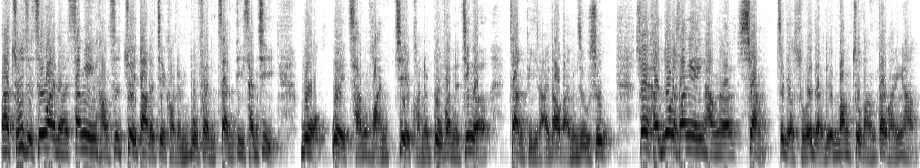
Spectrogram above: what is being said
那除此之外呢，商业银行是最大的借款人部分，占第三季末未偿还。借款的部分的金额占比来到百分之五十五，所以很多的商业银行呢，向这个所谓的联邦住房贷款银行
